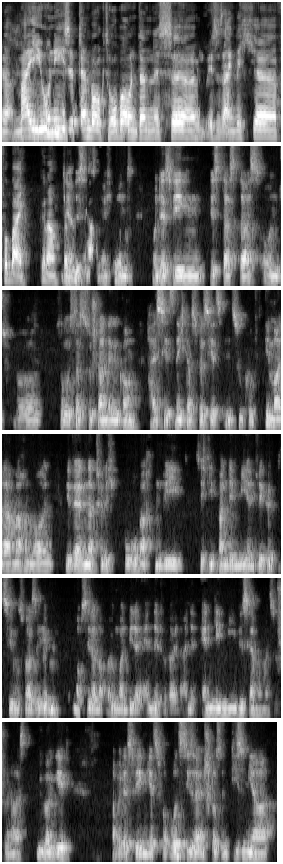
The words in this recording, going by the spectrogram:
Ja, Mai, Juni, und, September, Oktober und dann ist, äh, ist es eigentlich äh, vorbei. Genau. Das ja. ist es nicht. Und, und deswegen ist das das und äh, so ist das zustande gekommen. Heißt jetzt nicht, dass wir es jetzt in Zukunft immer da machen wollen. Wir werden natürlich beobachten, wie sich die Pandemie entwickelt, beziehungsweise eben, ob sie dann auch irgendwann wieder endet oder in eine Endemie, wie es ja im Moment so schön heißt, übergeht. Aber deswegen jetzt für uns dieser Entschluss in diesem Jahr,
